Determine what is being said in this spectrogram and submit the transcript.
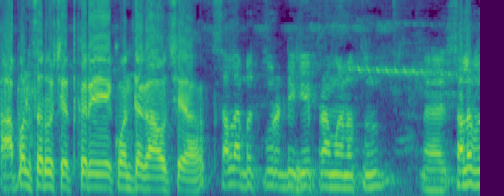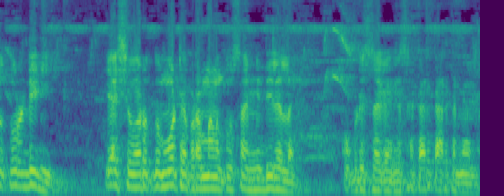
आपण सर्व शेतकरी कोणत्या गावचे आहात? सलाबतपूर डिगी प्रमाणातून अ, सलाबतपूर डिगी या शिवारातून मोठ्या प्रमाणात ऊस आम्ही दिलेला आहे. कोकडी सहकारी सहकार कारखान्याला.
